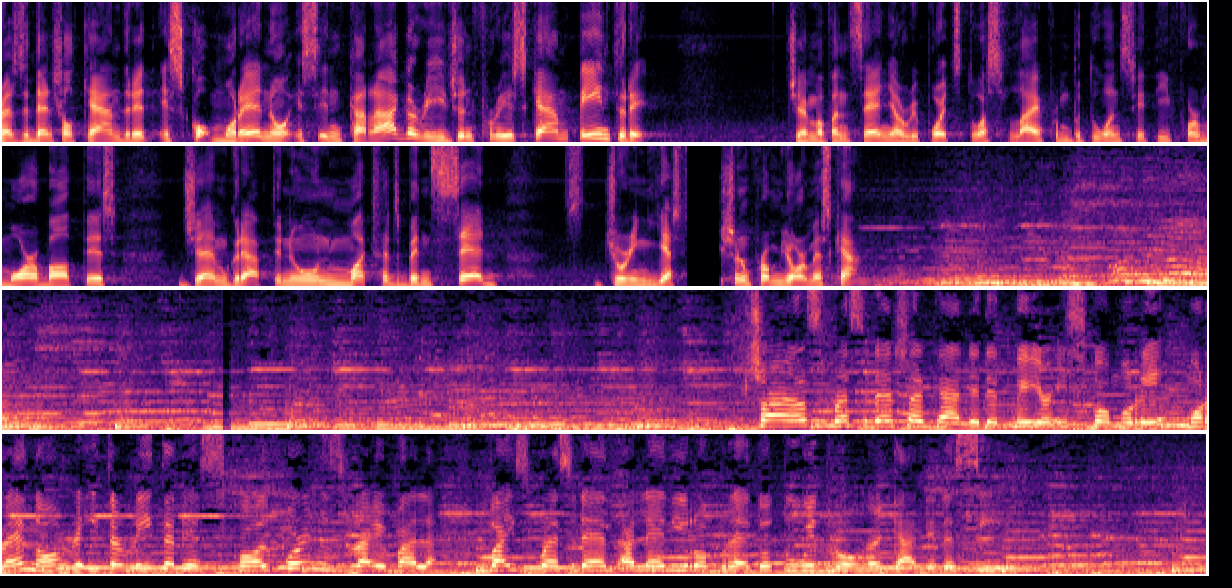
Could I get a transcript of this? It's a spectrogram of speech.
Presidential candidate Isko Moreno is in Caraga region for his campaign today. Gem Avanceña reports to us live from Butuan City for more about this. Gem, good afternoon. Much has been said during yesterday's from your camp. Charles, presidential candidate Mayor Isko Moreno reiterated his call for his rival Vice President Leni Robredo to withdraw her candidacy.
